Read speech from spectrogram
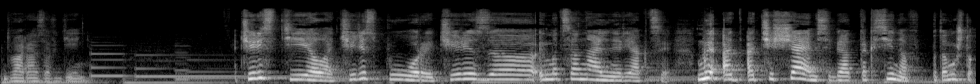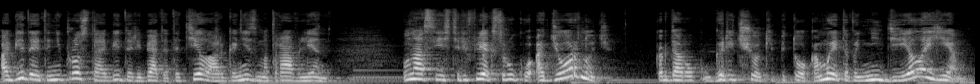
два раза в день. Через тело, через поры, через э, эмоциональные реакции. Мы очищаем себя от токсинов, потому что обида это не просто обида, ребят, это тело, организм отравлен. У нас есть рефлекс руку одернуть, когда руку горячо кипяток, а мы этого не делаем –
